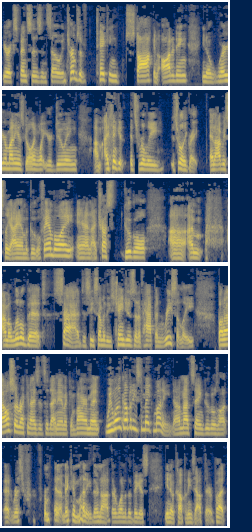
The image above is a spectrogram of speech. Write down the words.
your expenses. And so in terms of taking stock and auditing, you know, where your money is going, what you're doing, um, I think it, it's really, it's really great. And obviously I am a Google fanboy and I trust Google. Uh, I'm, I'm a little bit sad to see some of these changes that have happened recently, but I also recognize it's a dynamic environment. We want companies to make money. Now I'm not saying Google's at risk for, for making money. They're not. They're one of the biggest, you know, companies out there. But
